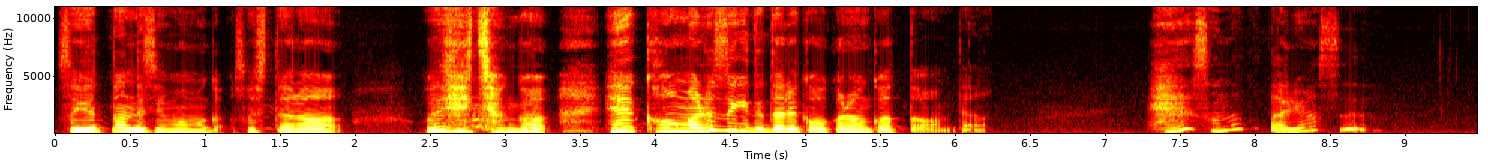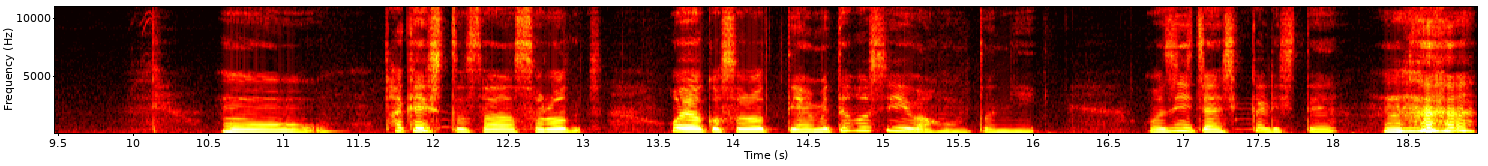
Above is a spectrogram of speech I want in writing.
そう言ったんですよママが。そしたらおじいちゃんが「え顔丸すぎて誰かわからんかった」みたいな「えそんなことあります?」もうたけしとさそろ親子揃ってやめてほしいわ本当に。おじいちゃんしっかりして。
